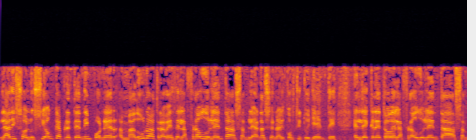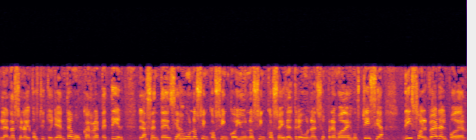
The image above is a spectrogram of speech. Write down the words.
la disolución que pretende imponer Maduro a través de la fraudulenta Asamblea Nacional Constituyente. El decreto de la fraudulenta Asamblea Nacional Constituyente busca repetir las sentencias 155 y 156 del Tribunal Supremo de Justicia disolver el poder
